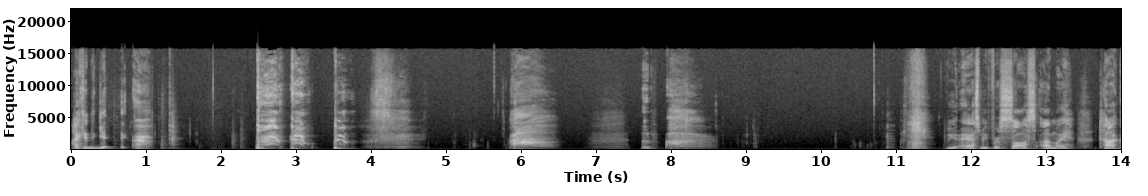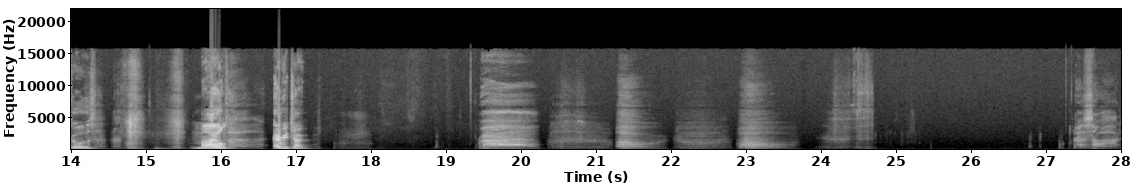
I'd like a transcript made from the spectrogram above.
I can get. If you ask me for sauce on my tacos, mild every time. so hot.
